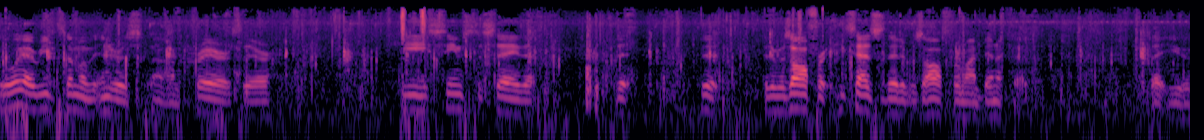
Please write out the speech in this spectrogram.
The way I read some of Indra's um, prayers there, he seems to say that, that that that it was all for. He says that it was all for my benefit. That you,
